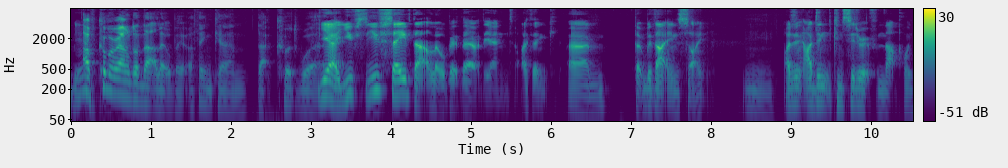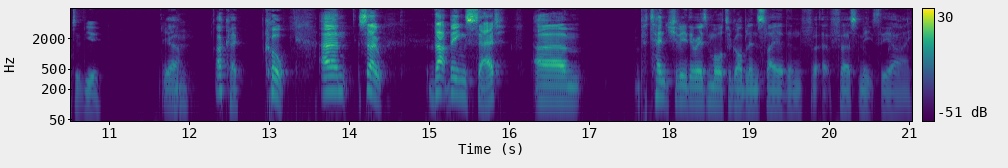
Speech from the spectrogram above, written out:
Yeah. I've come around on that a little bit. I think um, that could work. Yeah, you've you've saved that a little bit there at the end. I think um, that with that insight, Mm, I didn't I didn't consider it from that point of view. yeah. Mm. Okay. Cool. Um, so that being said, um, potentially there is more to Goblin Slayer than f- at first meets the eye.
